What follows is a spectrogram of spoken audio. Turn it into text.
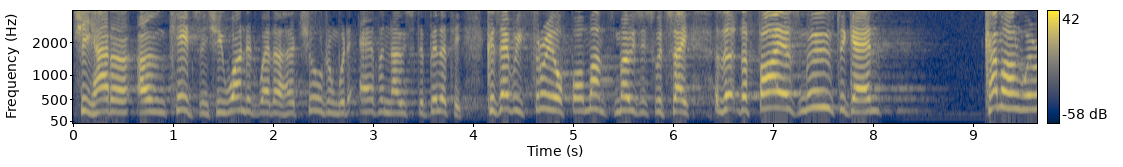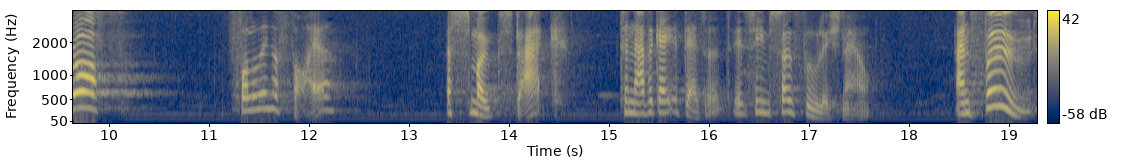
She had her own kids and she wondered whether her children would ever know stability. Because every three or four months, Moses would say, the, the fire's moved again. Come on, we're off. Following a fire, a smokestack to navigate a desert, it seems so foolish now. And food.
